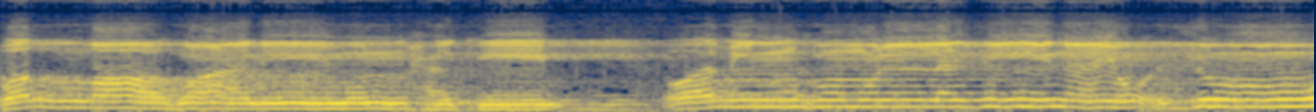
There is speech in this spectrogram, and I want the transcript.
والله عليم حكيم. ومنهم الذين يؤذون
